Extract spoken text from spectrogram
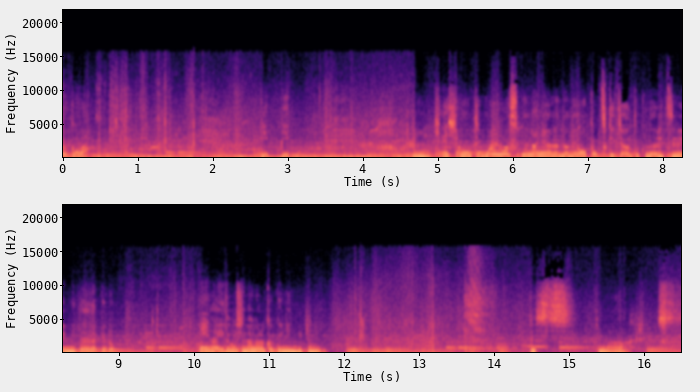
6番。ピッピ。うん傾斜も手前はそんなにあれだね。奥つけちゃうと下り強いみたいだけど。いいな移動しながら確認できる。よし行きます。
